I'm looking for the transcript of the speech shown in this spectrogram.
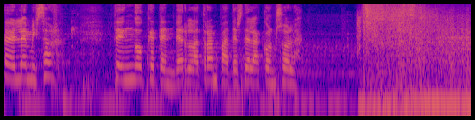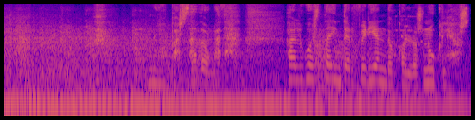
El emisor. Tengo que tender la trampa desde la consola. No ha pasado nada. Algo está interfiriendo con los núcleos.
